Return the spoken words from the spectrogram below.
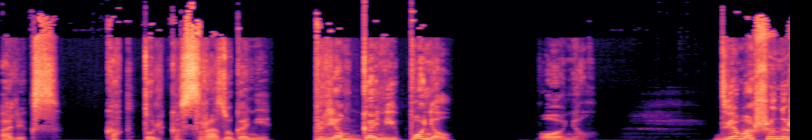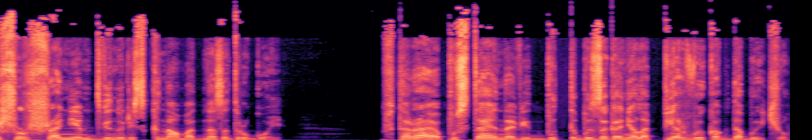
«Алекс, как только сразу гони. Прям гони, понял?» «Понял». Две машины с шуршанием двинулись к нам, одна за другой. Вторая, пустая на вид, будто бы загоняла первую как добычу.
